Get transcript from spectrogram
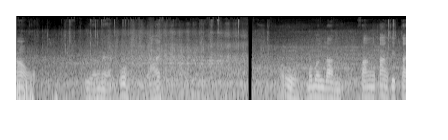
นัลล์มีอย่างไหนโอ้หลาย โอ้มาเมืองดันฟังทางทิศใต้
